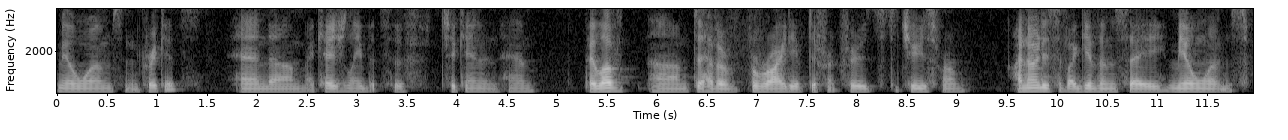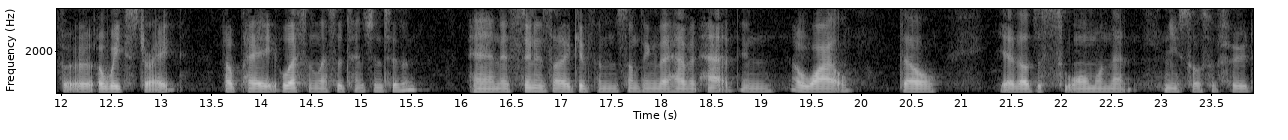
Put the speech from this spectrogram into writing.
mealworms and crickets, and um, occasionally bits of chicken and ham. They love um, to have a variety of different foods to choose from. I notice if I give them, say, mealworms for a week straight, they'll pay less and less attention to them. And as soon as I give them something they haven't had in a while, they'll, yeah, they'll just swarm on that new source of food.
